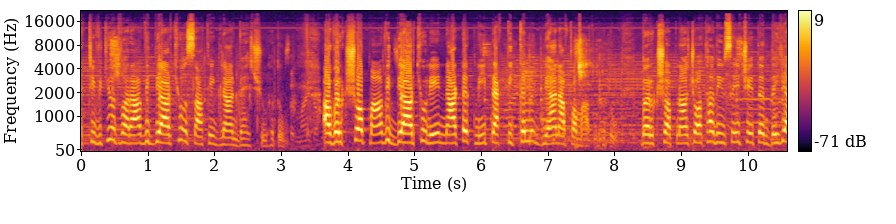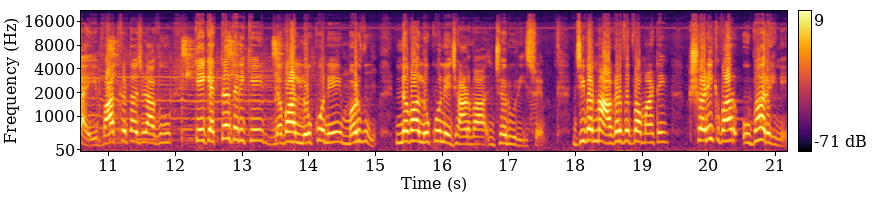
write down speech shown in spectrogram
એક્ટિવિટીઓ દ્વારા વિદ્યાર્થીઓ સાથે જ્ઞાન વહેંચ્યું હતું. આ વર્કશોપમાં વિદ્યાર્થીઓને નાટકની પ્રેક્ટિકલ જ્ઞાન આપવામાં આવ્યું હતું. વર્કશોપના ચોથા દિવસે ચેતન દહિયાએ વાત કરતા જણાવ્યું કે એક એક્ટર તરીકે નવા લોકોને મળવું, નવા લોકોને જાણવા જરૂરી છે. જીવનમાં આગળ વધવા માટે ક્ષણિક વાર ઊભા રહીને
